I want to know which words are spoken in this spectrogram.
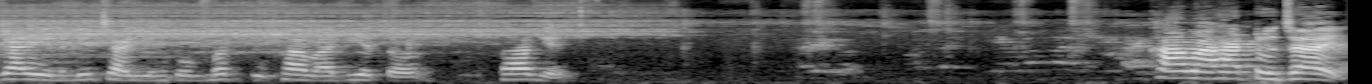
ગાયું ને બેચાડીએ કોઈક બટકું ખાવા દે તો ભાગે. ખાવા હાટું જાય.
